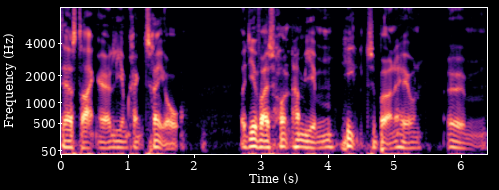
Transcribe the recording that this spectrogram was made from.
Deres dreng er lige omkring tre år. Og de har faktisk holdt ham hjemme helt til børnehaven. Øhm,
